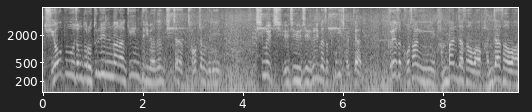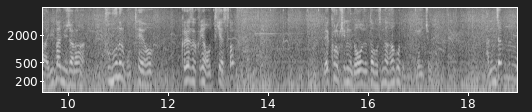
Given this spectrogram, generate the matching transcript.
쥐어부 정도로 뚫릴 만한 게임들이면은 진짜 작업장들이 침을 질질질 흘리면서 포기 절대 안 해. 그래서 거상이 반반자사와 반자사와 일반 유저랑 구분을 못 해요. 그래서 그냥 어떻게 했어? 매크로 기능 넣어줬다고 생각하거든, 개인적으로. 안 잡는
